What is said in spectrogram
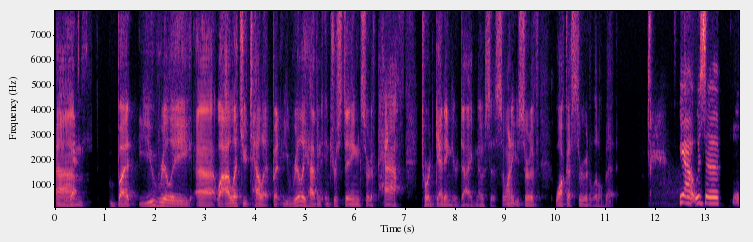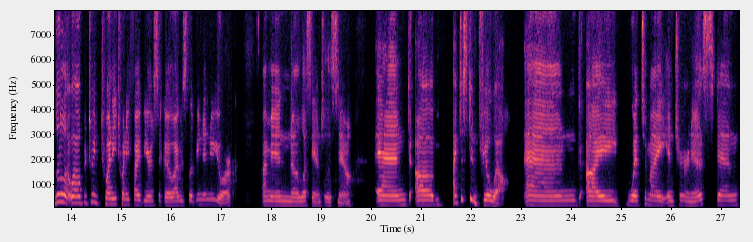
Um, yes. But you really, uh, well, I'll let you tell it, but you really have an interesting sort of path toward getting your diagnosis. So why don't you sort of walk us through it a little bit? Yeah, it was a little, well, between 20, 25 years ago, I was living in New York. I'm in uh, Los Angeles now. And um, I just didn't feel well. And I went to my internist and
